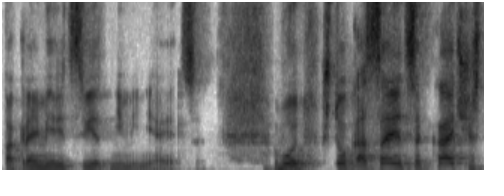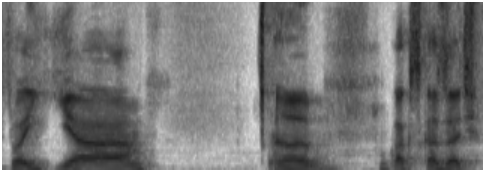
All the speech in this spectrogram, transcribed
По крайней мере, цвет не меняется. Вот. Что касается качества, я э, ну, как сказать,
